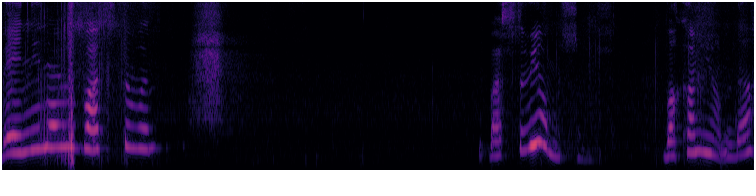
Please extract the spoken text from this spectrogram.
Beğenileri bastırın. Bastırıyor musunuz? Bakamıyorum da.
